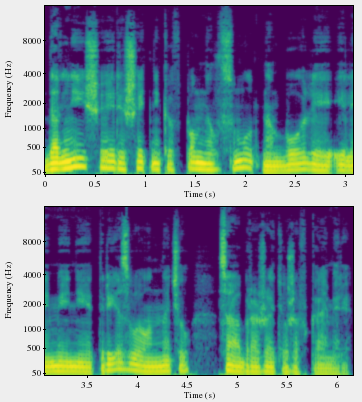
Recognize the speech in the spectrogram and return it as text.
Дальнейшее Решетников помнил смутно, более или менее трезво он начал соображать уже в камере.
